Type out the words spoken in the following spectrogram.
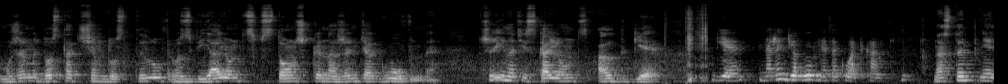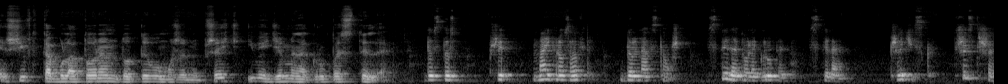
możemy dostać się do stylów rozwijając wstążkę narzędzia główne, czyli naciskając Alt-G. G. Narzędzia główne zakładka. Następnie Shift tabulatorem do tyłu możemy przejść i wejdziemy na grupę style. Dostos. Przy. Microsoft. Dolna wstąż. Style pole grupy. Style. Przycisk. 3 z 3.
